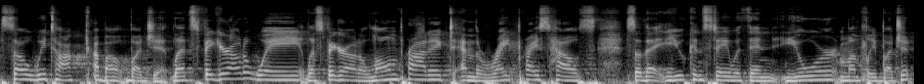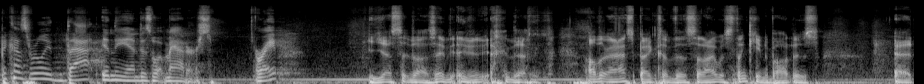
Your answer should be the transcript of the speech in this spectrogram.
So we talk about budget. Let's figure out a way, let's figure out a loan product and the right price house so that you can stay within your monthly budget because really that in the end is what matters. Right? Yes, it does. The other aspect of this that I was thinking about is at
